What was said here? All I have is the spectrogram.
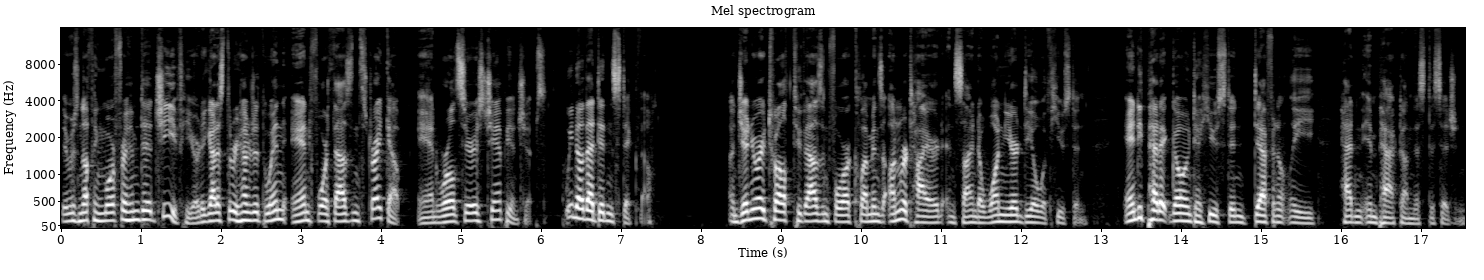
There was nothing more for him to achieve. He already got his 300th win and 4,000th strikeout and World Series championships. We know that didn't stick though. On January 12, 2004, Clemens unretired and signed a one year deal with Houston. Andy Pettitte going to Houston definitely had an impact on this decision.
